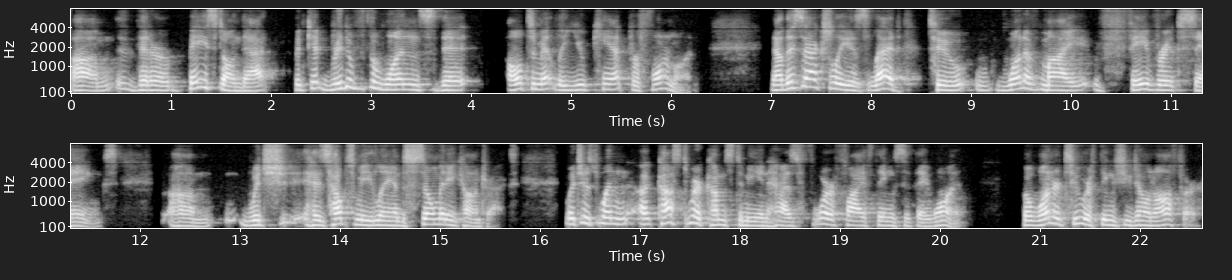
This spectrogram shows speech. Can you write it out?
um, that are based on that, but get rid of the ones that ultimately you can't perform on. Now, this actually has led to one of my favorite sayings, um, which has helped me land so many contracts, which is when a customer comes to me and has four or five things that they want, but one or two are things you don't offer.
